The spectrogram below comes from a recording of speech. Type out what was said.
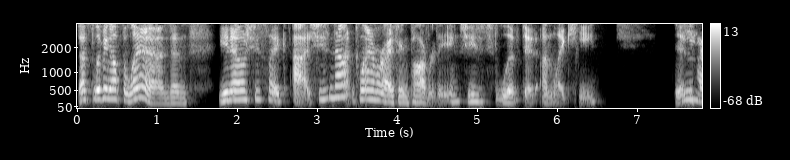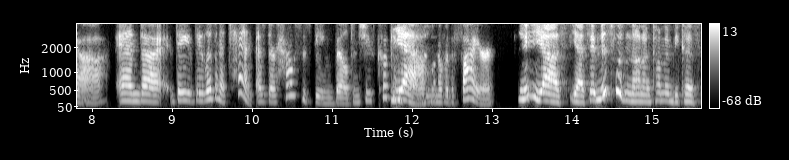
that's living off the land. And, you know, she's like, uh, she's not glamorizing poverty. She's lived it, unlike he did. Yeah. And uh, they they live in a tent as their house is being built, and she's cooking Yeah. over the fire. Yes, yes. And this was not uncommon because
